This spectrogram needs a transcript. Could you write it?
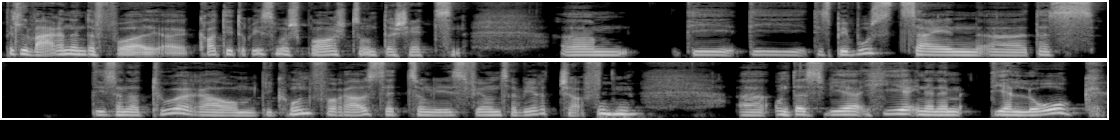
bisschen warnen davor, äh, gerade die Tourismusbranche zu unterschätzen. Ähm, die, die, das Bewusstsein, äh, dass dieser Naturraum die Grundvoraussetzung ist für unsere Wirtschaft. Mhm und dass wir hier in einem Dialog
